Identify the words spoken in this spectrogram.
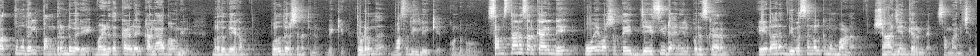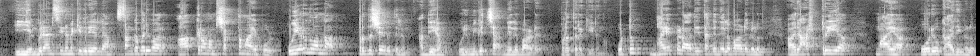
പത്ത് മുതൽ പന്ത്രണ്ട് വരെ വഴുതക്കാട് കലാഭവനിൽ മൃതദേഹം പൊതുദർശനത്തിനും വെക്കും. തുടർന്ന് വസതിയിലേക്ക് കൊണ്ടുപോകും. സംസ്ഥാന സർക്കാരിന്റെ പോയ വർഷത്തെ ജെ സി ഡാനിയൽ പുരസ്കാരം ഏതാനും ദിവസങ്ങൾക്ക് മുമ്പാണ് ഷാജിയൻ കരുണിന് സമ്മാനിച്ചത്. ഈ എമ്പുരാൻ സിനിമയ്ക്കെതിരെയെല്ലാം സംഘപരിവാർ ആക്രമണം ശക്തമായപ്പോൾ ഉയർന്നു വന്ന പ്രതിഷേധത്തിലും അദ്ദേഹം ഒരു മികച്ച നിലപാട് പുറത്തിറക്കിയിരുന്നു. ഒട്ടും ഭയപ്പെടാതെ തന്റെ നിലപാടുകളും രാഷ്ട്രീയമായ ഓരോ കാര്യങ്ങളും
